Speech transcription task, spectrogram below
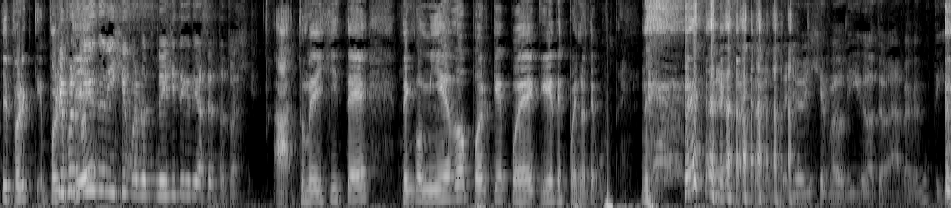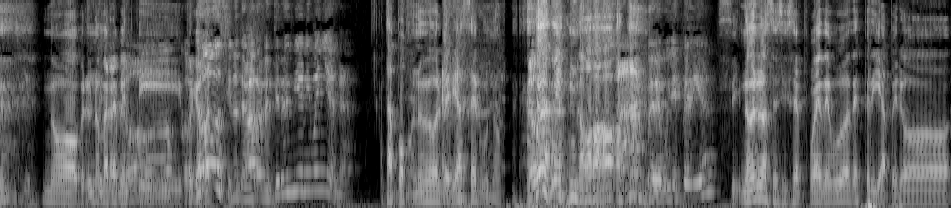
¿y por qué? por ¿Qué fue lo qué? que yo te dije cuando me dijiste que te iba a hacer el tatuaje? Ah, tú me dijiste, tengo miedo porque puede que después no te guste. Exactamente. Yo dije, Rodrigo, te vas a arrepentir. No, pero no me arrepentí. conozco. Porque no, aparte- si no te vas a arrepentir hoy día ni mañana. Tampoco, no me volvería a hacer uno. ¿No? no. Ah, fue de muy despedida. Sí, no, no sé si se fue de de despedida, pero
